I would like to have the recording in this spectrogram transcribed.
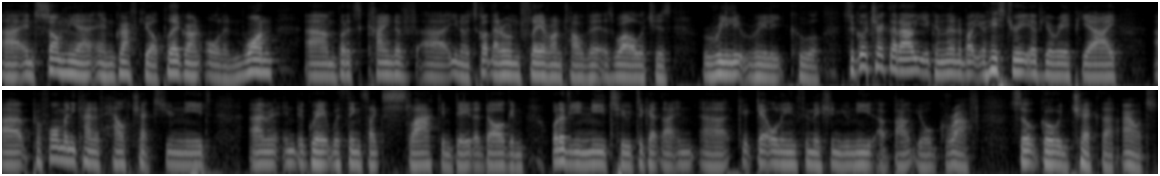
uh, insomnia and graphql playground all in one um, but it's kind of uh, you know it's got their own flavor on top of it as well which is really really cool. So go check that out. You can learn about your history of your api uh, perform any kind of health checks you need um, integrate with things like slack and datadog and whatever you need to to get that in, uh, get all the information you need about your graph. So go and check that out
